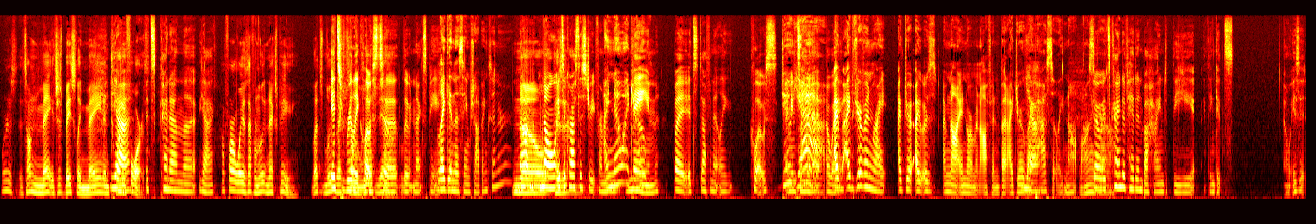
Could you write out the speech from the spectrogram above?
where is it's on main it's just basically main and 24th Yeah, it's kind of on the yeah. how far away is that from Loot and XP let's Luton It's XP really on close Luton- yeah. to Loot and XP. Like in the same shopping center? Not- no no, 'cause it's it- across the street from I know, I drove- Main, but it's definitely close. Dude, I mean, it's a yeah. minute away. I've, I've driven right. I've dri- I was. I'm not in Norman often, but I drove Yeah. right past it like not long ago. so it's kind of hidden behind the. I think it's. Oh, is it?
